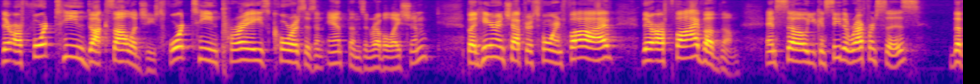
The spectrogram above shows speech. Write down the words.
There are 14 doxologies, 14 praise choruses and anthems in Revelation. But here in chapters 4 and 5, there are five of them. And so you can see the references. The,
